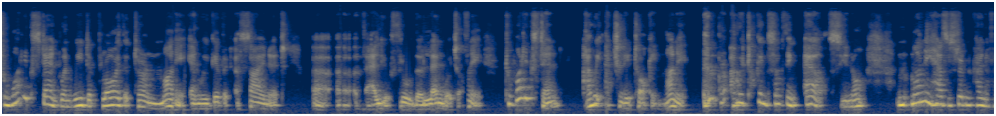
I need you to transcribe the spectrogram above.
To what extent when we deploy the term money and we give it assign it uh, a value through the language of money to what extent are we actually talking money? Or are we talking something else you know? Money has a certain kind of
